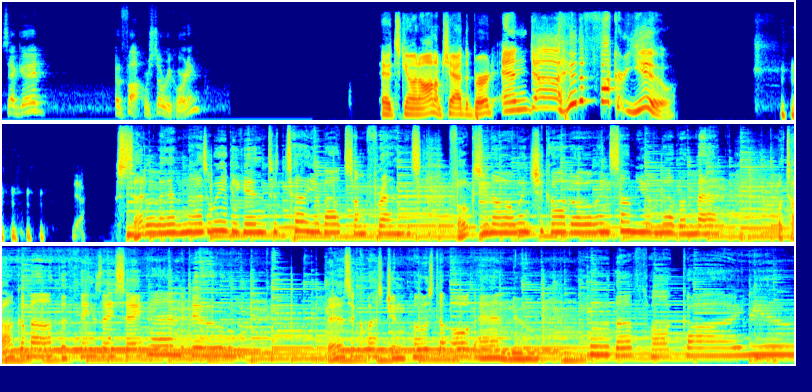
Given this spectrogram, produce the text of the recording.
Is that good? Oh, fuck, we're still recording? Hey, what's going on? I'm Chad the Bird, and uh, who the fuck are you? Settle in as we begin to tell you about some friends, folks you know in Chicago and some you've never met. We'll talk about the things they say and do. There's a question posed to old and new Who the fuck are you?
